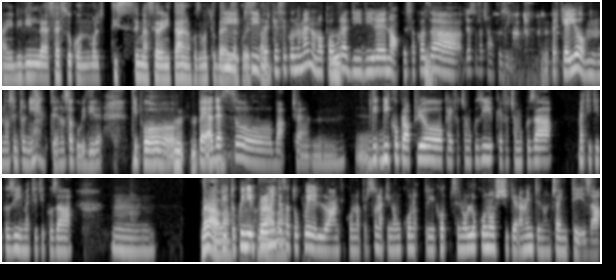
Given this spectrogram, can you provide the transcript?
vivi il sesso con moltissima serenità, è una cosa molto bella sì, questa. Sì, perché secondo me non ho paura mm. di dire no, questa cosa adesso facciamo così, perché io mm, non sento niente, non so come dire, tipo, mm. beh, adesso, bah, cioè, mm, d- dico proprio, ok, facciamo così, ok, facciamo cosà, mettiti così, mettiti cosà. Mm, Brava, capito? Quindi brava. probabilmente è stato quello anche con una persona che non conosci, perché se non lo conosci chiaramente non c'è intesa.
